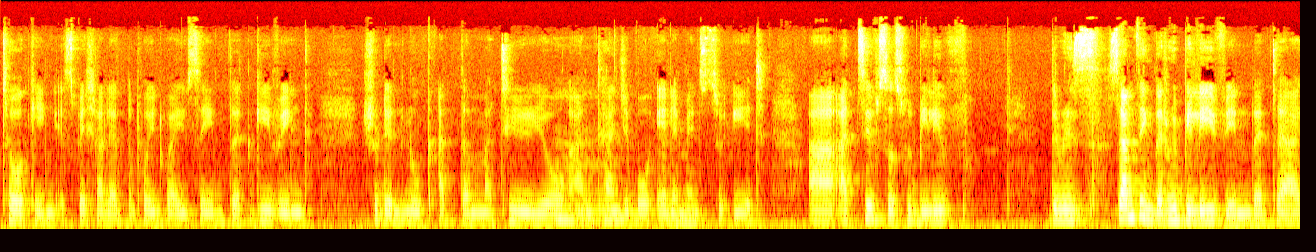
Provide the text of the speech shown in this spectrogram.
talking, especially at the point where you said that giving shouldn't look at the material and tangible elements to it. Uh, at Civsos, we believe there is something that we believe in that uh,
